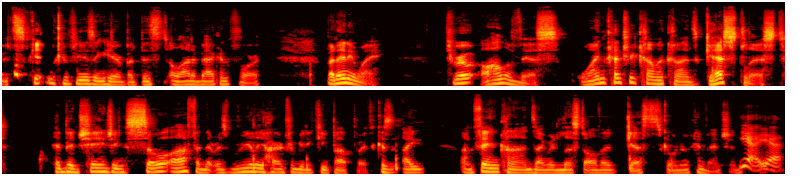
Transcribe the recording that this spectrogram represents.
it's getting confusing here, but there's a lot of back and forth. But anyway, throughout all of this, Wine Country Comic Con's guest list had been changing so often that it was really hard for me to keep up with because I on fan cons I would list all the guests going to a convention, Yeah, yeah.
